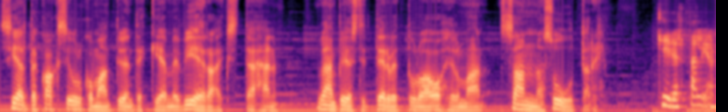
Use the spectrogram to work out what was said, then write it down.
sieltä kaksi ulkomaan työntekijämme vieraiksi tähän. Lämpimästi tervetuloa ohjelmaan Sanna Suutari. Kiitos paljon.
